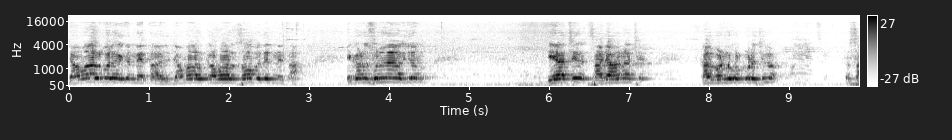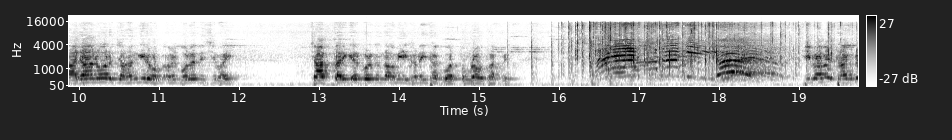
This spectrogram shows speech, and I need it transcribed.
জামাল বলে একজন নেতা আছে, জামাল, কামাল সব এদের নেতা। এখানে শুনলাম একজন এ আছে, শাহজাহান আছে, কাল গন্ডগোল করেছিল। শাহজাহান ওর জাহাঙ্গীর হোক, আমি বলে দিচ্ছি ভাই, চার তারিখের পর কিন্তু আমি এখানেই থাকব আর তোমরাও থাকবে। কীভাবে থাকবে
